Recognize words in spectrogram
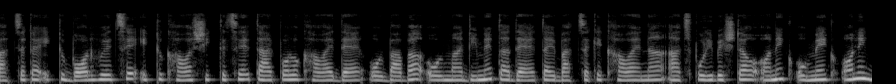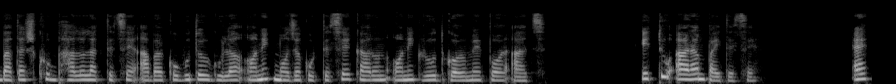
বাচ্চাটা একটু বড় হয়েছে, একটু খাওয়া শিখতেছে, তারপরও খাওয়ায় দেয়, ওর বাবা ওর মা ডিমে তা দেয়, তাই বাচ্চাকে খাওয়ায় না, আজ পরিবেশটাও অনেক ও মেঘ, অনেক বাতাস, খুব ভালো লাগতেছে, আবার কবুতরগুলা অনেক মজা করতেছে, কারণ অনেক রোদ গরমের পর আজ। একটু আরাম পাইতেছে। এক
